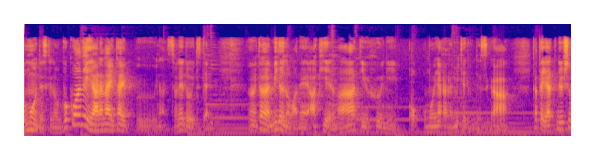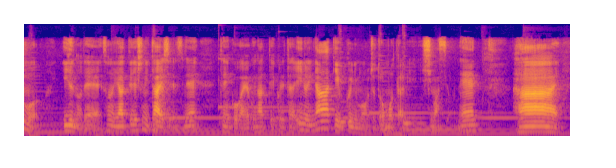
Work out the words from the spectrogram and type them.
思うんですけど僕はねやらないタイプなんですよねドイツで、うん、ただ見るのはねあ綺麗だなっていうふうに思いながら見てるんですがただやってる人もいるのでそのやってる人に対してですね天候が良くなってくれたらいいのになっていうふうにもちょっと思ったりしますよね。はい。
